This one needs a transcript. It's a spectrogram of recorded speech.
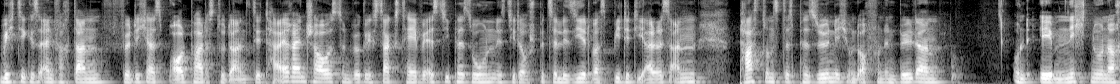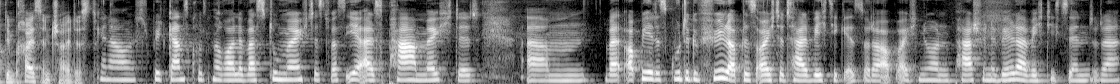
Wichtig ist einfach dann für dich als Brautpaar, dass du da ins Detail reinschaust und wirklich sagst, hey, wer ist die Person? Ist die darauf spezialisiert? Was bietet die alles an? Passt uns das persönlich und auch von den Bildern? Und eben nicht nur nach dem Preis entscheidest. Genau, es spielt ganz kurz eine Rolle, was du möchtest, was ihr als Paar möchtet, ähm, ob ihr das gute Gefühl, ob das euch total wichtig ist oder ob euch nur ein paar schöne Bilder wichtig sind oder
